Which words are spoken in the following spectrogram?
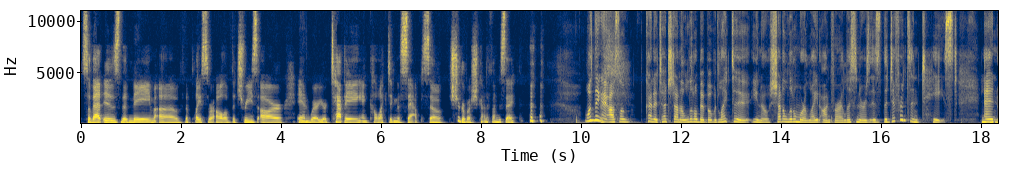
So that is the name of the place where all of the trees are and where you're tapping and collecting the sap. So sugar bush, kind of fun to say. One thing I also kind of touched on a little bit, but would like to, you know, shed a little more light on for our listeners is the difference in taste. Mm-hmm. And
